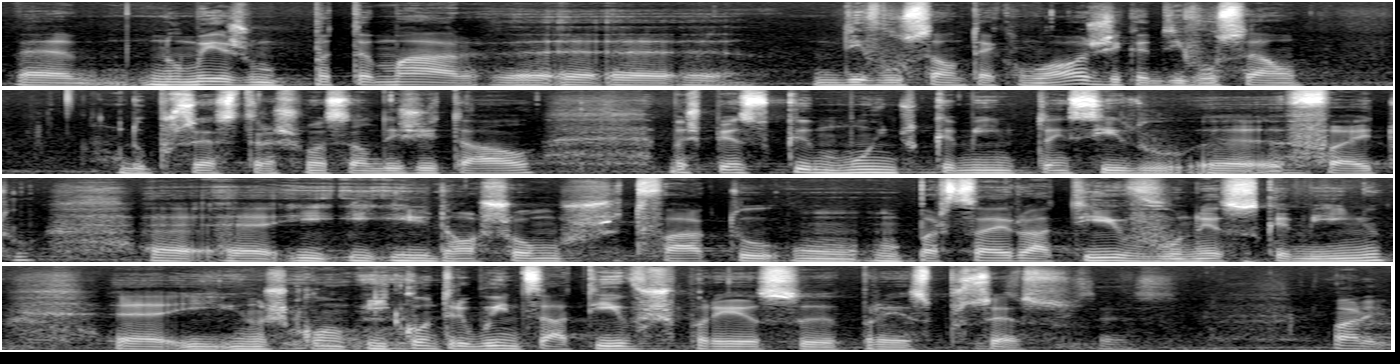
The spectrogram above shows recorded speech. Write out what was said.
uh, no mesmo patamar uh, de evolução tecnológica, de evolução do processo de transformação digital, mas penso que muito caminho tem sido uh, feito uh, uh, e, e, nós somos, de facto, um, um parceiro ativo nesse caminho e, uns, e contribuintes ativos para esse, para esse processo. Mário,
